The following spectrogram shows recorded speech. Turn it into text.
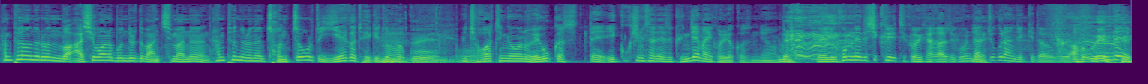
한편으로는 뭐 아쉬워하는 분들도 많지만은 한편으로는 전적으로 또 이해가 되기도 음, 하고 네. 뭐. 저 같은 경우는 외국 갔을 때 입국 심사대에서 굉장히 많이 걸렸거든요. 네. 그래서 Homeland Security 거기 가가지고 혼자 네. 쭈그려 앉아 있기도 하고. 아, 왜? 근데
